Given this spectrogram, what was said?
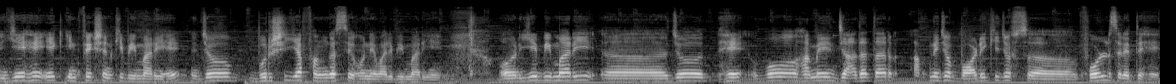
ये है एक इन्फेक्शन की बीमारी है, जो बुरशी या फंगस से होने वाली बीमारी है। और ये बीमारी जो है, वो हमें ज़्यादातर अपने जो बॉडी की जो फोल्ड्स रहते हैं,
